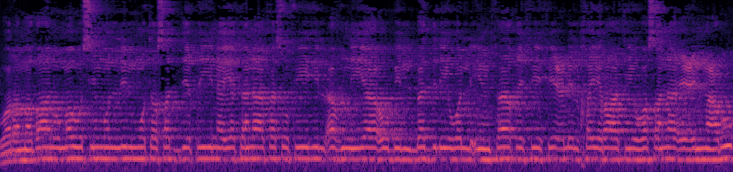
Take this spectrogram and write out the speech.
ورمضان موسم للمتصدقين يتنافس فيه الأغنياء بالبذل والإنفاق في فعل الخيرات وصنائع المعروف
